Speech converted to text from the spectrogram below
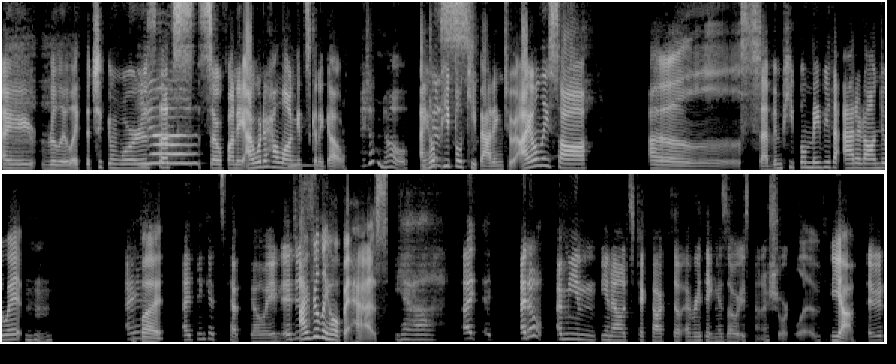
I really like the chicken wars. Yeah. That's so funny. I wonder how long it's Mm. gonna go. I don't know. I hope people keep adding to it. I only saw uh seven people maybe that added onto it. Mhm. I, But- I think it's kept going. It just, I really hope it has. yeah. I, I I don't. I mean, you know, it's TikTok, so everything is always kind of short lived. Yeah. It,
